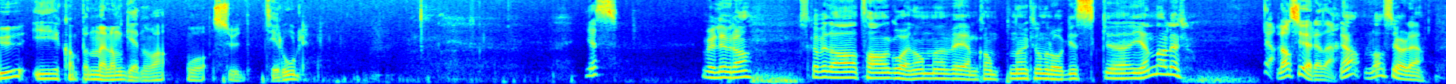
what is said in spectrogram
U i kampen mellom Genova og Sud-Tirol. Yes. Veldig bra. Skal vi da ta gå gjennom eh, VM-kampene kronologisk uh, igjen, da, eller? La oss gjøre det. Ja, la oss gjøre det.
